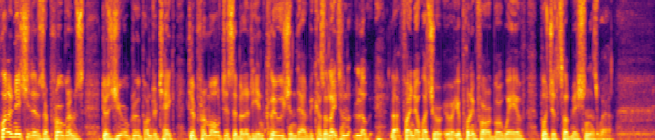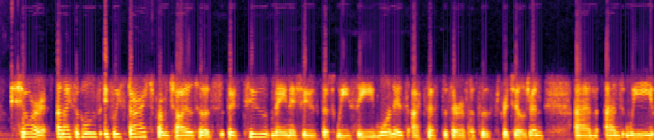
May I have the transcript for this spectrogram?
what initiatives or programs does your group undertake to promote disability inclusion then? Because I'd like to look, find out what you're, you're putting forward by way of budget submission as well. Sure. And I suppose if we start from childhood, there's two main issues that we see. One is access to services for children. Um, and we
